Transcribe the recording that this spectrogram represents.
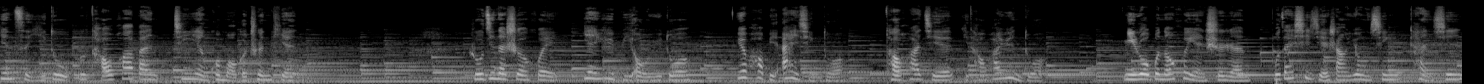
因此一度如桃花般惊艳过某个春天。如今的社会，艳遇比偶遇多，约炮比爱情多，桃花劫比桃花运多。你若不能慧眼识人，不在细节上用心看心，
